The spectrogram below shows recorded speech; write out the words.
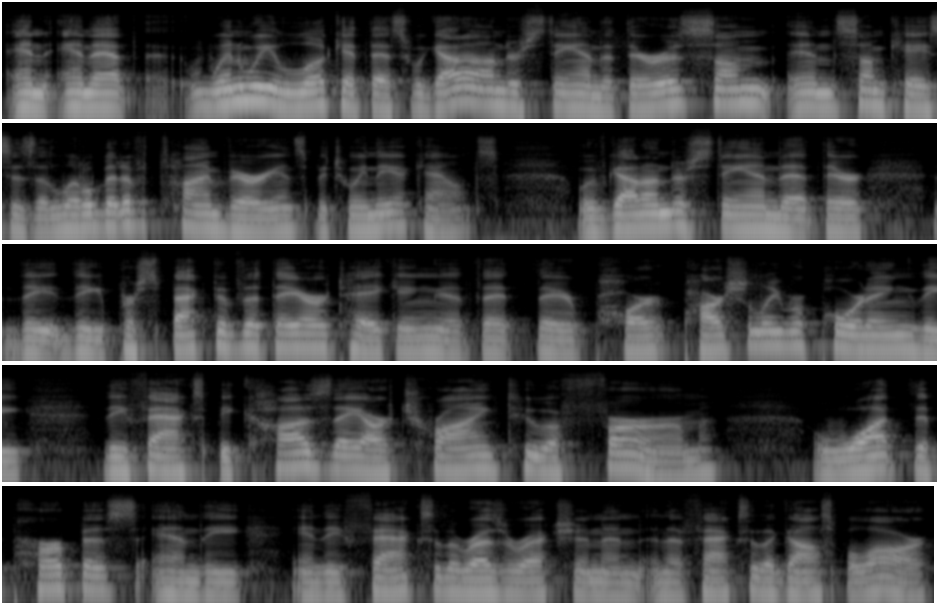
And, and that when we look at this, we got to understand that there is some, in some cases, a little bit of time variance between the accounts. We've got to understand that they're, the, the perspective that they are taking, that, that they're par- partially reporting the, the facts because they are trying to affirm what the purpose and the and the facts of the resurrection and, and the facts of the gospel are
